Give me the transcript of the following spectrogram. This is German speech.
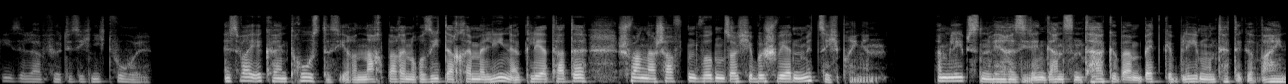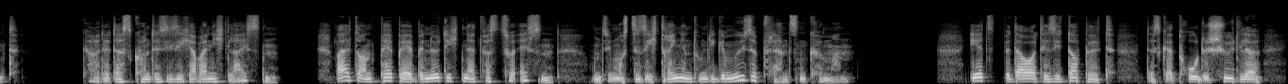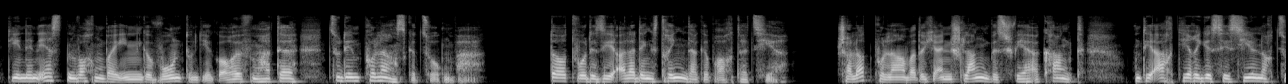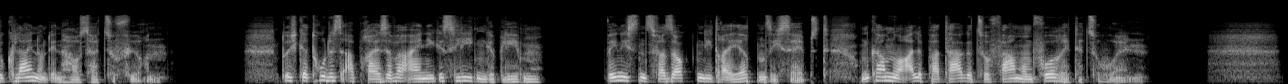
Gisela fühlte sich nicht wohl. Es war ihr kein Trost, dass ihre Nachbarin Rosita Chemelin erklärt hatte, Schwangerschaften würden solche Beschwerden mit sich bringen. Am liebsten wäre sie den ganzen Tag über im Bett geblieben und hätte geweint. Gerade das konnte sie sich aber nicht leisten. Walter und Pepe benötigten etwas zu essen, und sie musste sich dringend um die Gemüsepflanzen kümmern. Jetzt bedauerte sie doppelt, dass Gertrude Schüdle, die in den ersten Wochen bei ihnen gewohnt und ihr geholfen hatte, zu den Poulains gezogen war. Dort wurde sie allerdings dringender gebraucht als hier. Charlotte Poulain war durch einen Schlangenbiss schwer erkrankt und die achtjährige Cécile noch zu klein, um den Haushalt zu führen. Durch Gertrudes Abreise war einiges liegen geblieben. Wenigstens versorgten die drei Hirten sich selbst und kamen nur alle paar Tage zur Farm, um Vorräte zu holen.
